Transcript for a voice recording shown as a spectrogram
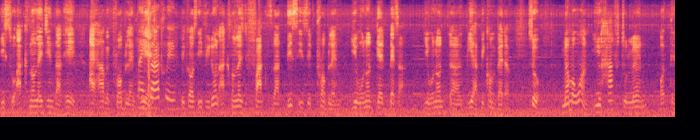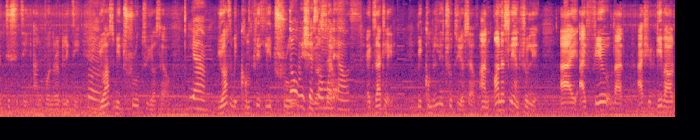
is to acknowledging that hey, I have a problem here. Exactly. Because if you don't acknowledge the fact that this is a problem, you will not get better. You will not, uh, yeah, become better. So, number one, you have to learn authenticity and vulnerability. Hmm. You have to be true to yourself. Yeah. You have to be completely true. Don't wish to you're someone else. Exactly. Be completely true to yourself. And honestly and truly, I I feel that I should give out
